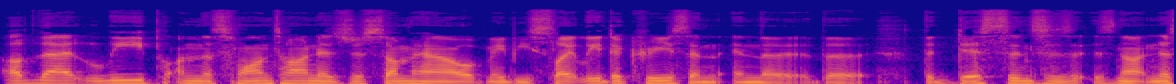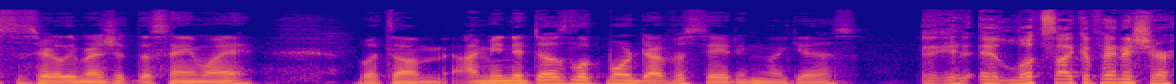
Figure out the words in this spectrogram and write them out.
of that leap on the swanton is just somehow maybe slightly decreased, and, and the the the distance is, is not necessarily measured the same way. But um, I mean, it does look more devastating, I guess. It, it looks like a finisher.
